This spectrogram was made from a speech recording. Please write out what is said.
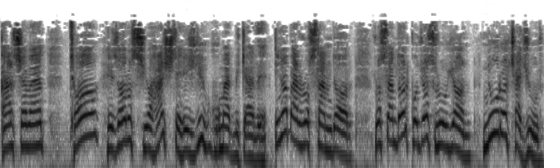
قرض شود تا 1038 هجری حکومت می‌کرده. اینا بر رستمدار. رستمدار کجاست؟ رویان. نور و کجور.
